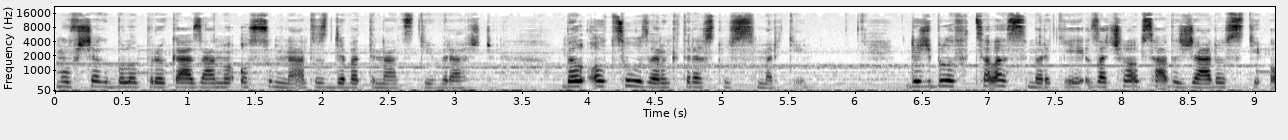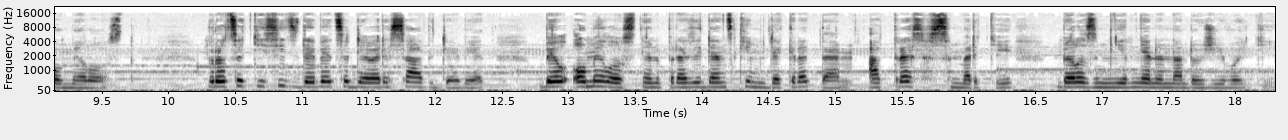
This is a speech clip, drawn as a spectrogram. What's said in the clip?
mu však bylo prokázáno 18 z 19 vražd. Byl odsouzen k trestu smrti. Když byl v celé smrti, začal psát žádosti o milost. V roce 1999 byl omilostněn prezidentským dekretem a trest smrti byl zmírněn na doživotí.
